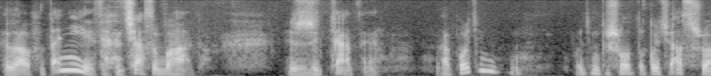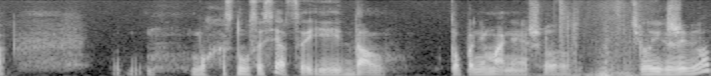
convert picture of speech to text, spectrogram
Я казав, та ні, та часу багато. Життя це. А потім, потім прийшов такий час, що Бог коснулся серця і дав то розуміння, що чоловік живе.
